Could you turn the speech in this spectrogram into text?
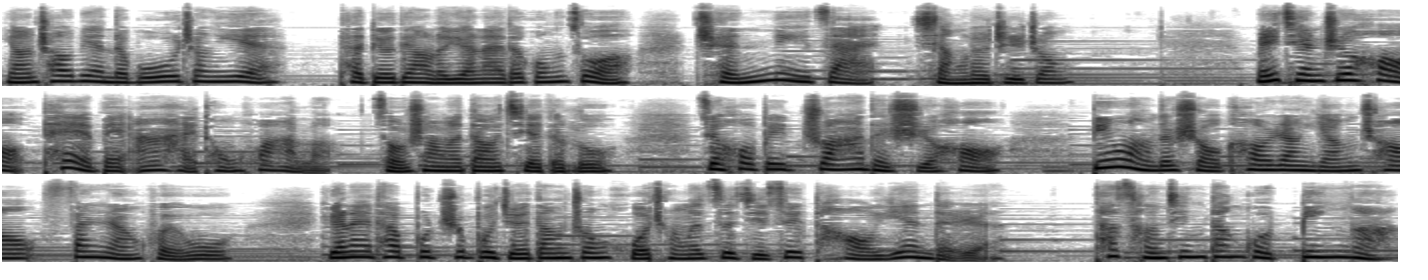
杨超变得不务正业。他丢掉了原来的工作，沉溺在享乐之中。没钱之后，他也被阿海同化了，走上了盗窃的路。最后被抓的时候，冰冷的手铐让杨超幡然悔悟：原来他不知不觉当中活成了自己最讨厌的人。他曾经当过兵啊！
